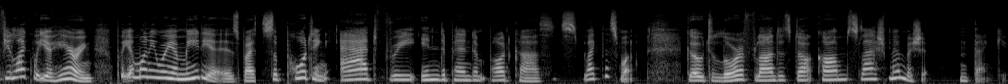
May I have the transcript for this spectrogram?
If you like what you're hearing, put your money where your media is by supporting ad-free independent podcasts like this one. Go to lauraflanders.com slash membership and thank you.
